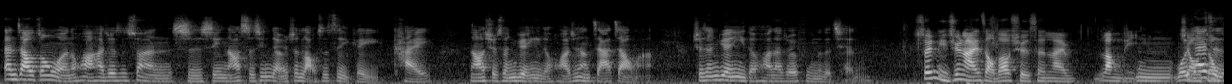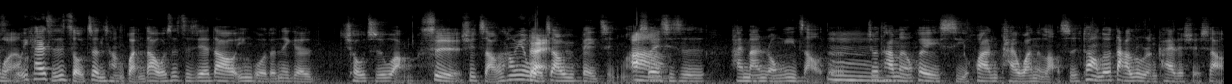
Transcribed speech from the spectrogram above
但教中文的话，它就是算时薪，然后时薪等于是老师自己可以开，然后学生愿意的话，就像家教嘛，学生愿意的话，那就会付那个钱。所以你去哪里找到学生来让你？嗯，我一开始我一开始是走正常管道，我是直接到英国的那个求职网是去找，然后因为我有教育背景嘛，所以其实。还蛮容易找的，就他们会喜欢台湾的老师，通常都是大陆人开的学校，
